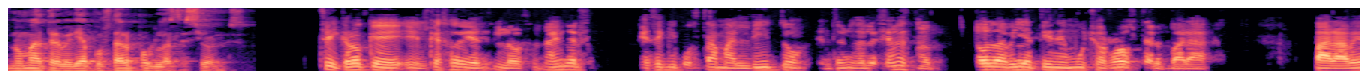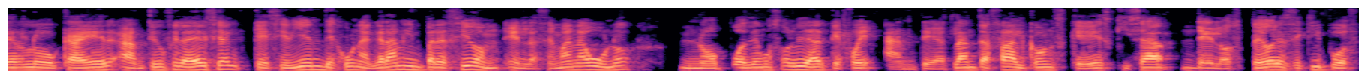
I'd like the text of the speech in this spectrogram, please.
no me atrevería a apostar por las lesiones. Sí, creo que el caso de los Niners, ese equipo está maldito en términos de lesiones, pero todavía tiene mucho roster para, para verlo caer ante un Philadelphia que si bien dejó una gran impresión en la semana 1, no podemos olvidar que fue ante Atlanta Falcons, que es quizá de los peores equipos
